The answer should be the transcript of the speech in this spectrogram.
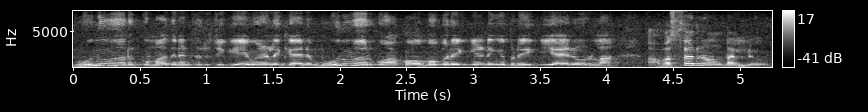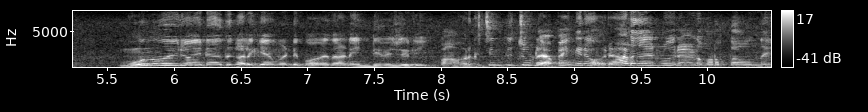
മൂന്ന് പേർക്കും അതിനനുസരിച്ച് ഗെയിം കളിക്കാനും മൂന്ന് പേർക്കും ആ കോമ്പോ ബ്രേക്ക് ചെയ്യണമെങ്കിൽ ബ്രേക്ക് ചെയ്യാനുള്ള അവസരം ഉണ്ടല്ലോ. മൂന്ന് പേരും അതിന്റെ അകത്ത് കളിക്കാൻ വേണ്ടി പോയതാണ് ഇൻഡിവിജ്വലി അപ്പം അവർക്ക് ചിന്തിച്ചൂടെ? അപ്പം എങ്ങനെ ഒരാൾ കാരണം ഒരാൾ പുറത്താവുന്നേ?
